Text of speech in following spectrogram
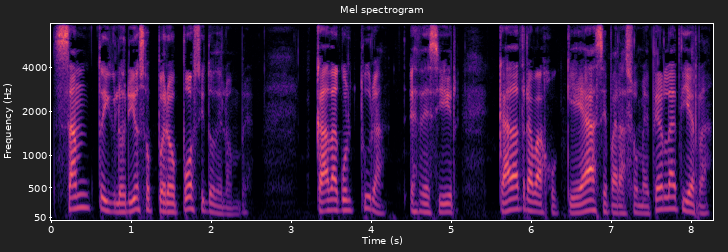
santo y glorioso propósito del hombre. Cada cultura, es decir, cada trabajo que hace para someter la tierra,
